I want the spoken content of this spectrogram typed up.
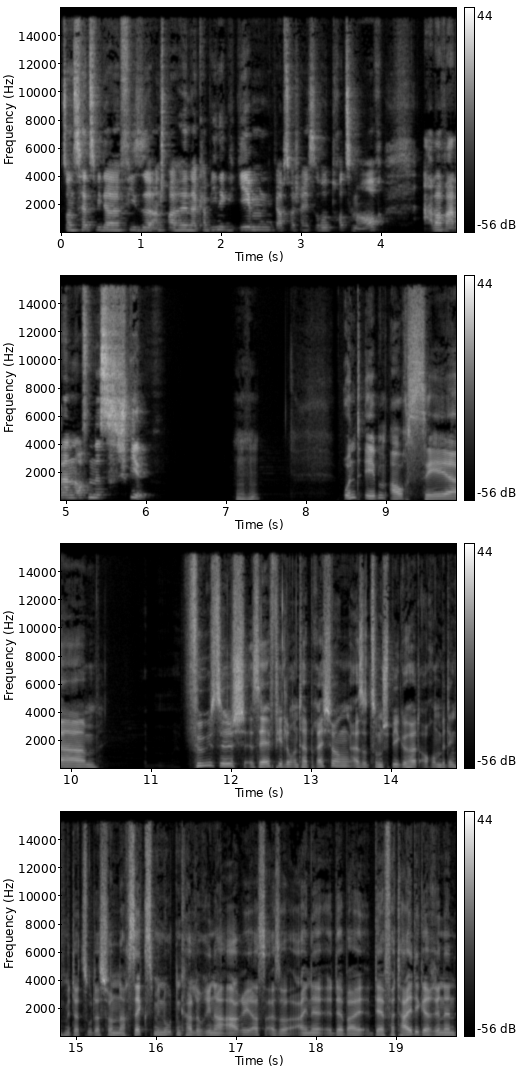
Sonst hätte es wieder fiese Ansprache in der Kabine gegeben, gab es wahrscheinlich so trotzdem auch. Aber war dann ein offenes Spiel. Mhm. Und eben auch sehr physisch sehr viele Unterbrechungen. Also zum Spiel gehört auch unbedingt mit dazu, dass schon nach sechs Minuten Carolina Arias, also eine der, bei, der Verteidigerinnen,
